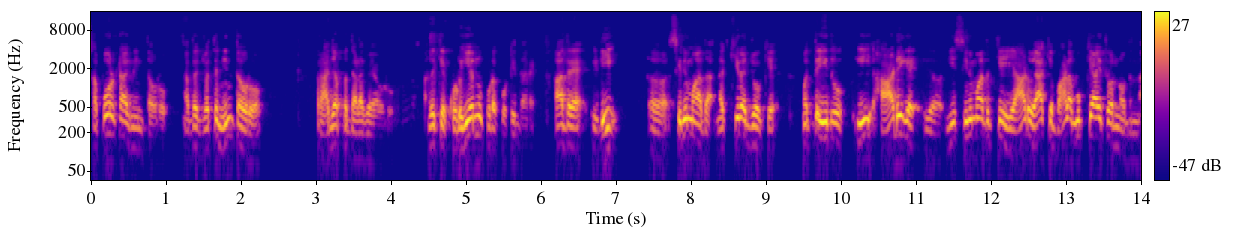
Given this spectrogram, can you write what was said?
ಸಪೋರ್ಟ್ ಆಗಿ ನಿಂತವರು, ಅದರ ಜೊತೆ ನಿಂತವರು ರಾಜಪ್ಪ ದಳವೆ ಅವರು. ಅದಕ್ಕೆ ಕೊಡುಗೆಯನ್ನು ಕೂಡ ಕೊಟ್ಟಿದ್ದಾರೆ. ಆದರೆ ಇಡೀ ಸಿನಿಮಾದ ನಕ್ಕೀರ ಜೋಕೆ ಮತ್ತೆ ಇದು ಈ ಹಾಡಿಗೆ ಈ ಸಿನಿಮಾದಕ್ಕೆ ಈ ಹಾಡು ಯಾಕೆ ಬಹಳ ಮುಖ್ಯ ಆಯಿತು ಅನ್ನೋದನ್ನ,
